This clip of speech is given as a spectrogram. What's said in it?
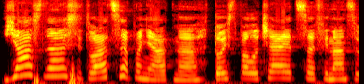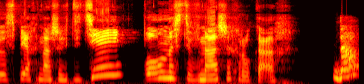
Ясно, ситуация понятна. То есть, получается, финансовый успех наших детей полностью в наших руках. Да,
